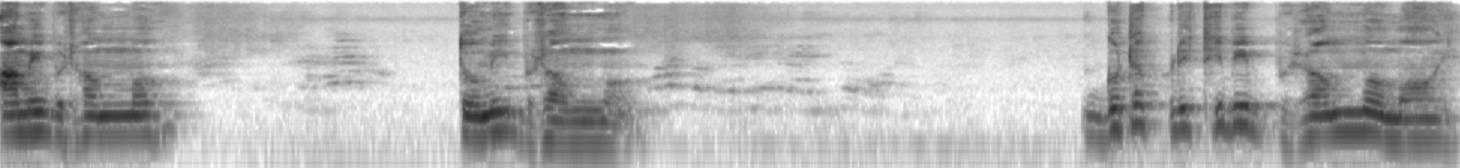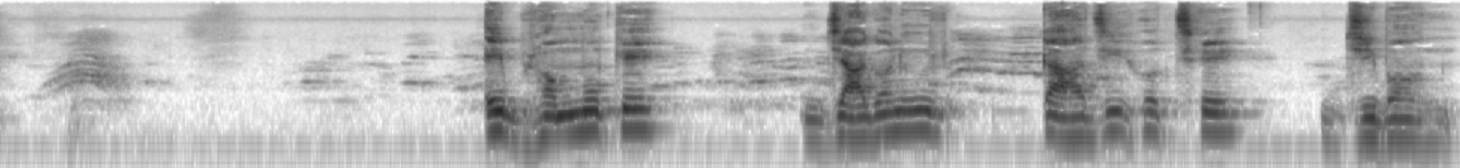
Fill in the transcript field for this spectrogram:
আমি ব্রহ্ম তুমি ব্রহ্ম। গোটা পৃথিবী ব্রহ্মময়। এই ব্রহ্মকে জাগানোর কাজই হচ্ছে জীবন।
